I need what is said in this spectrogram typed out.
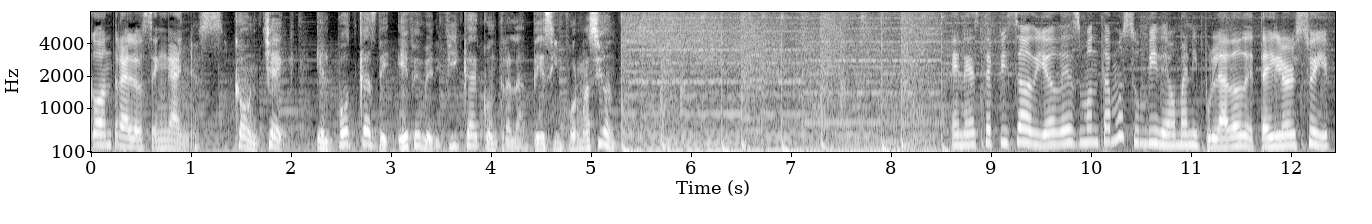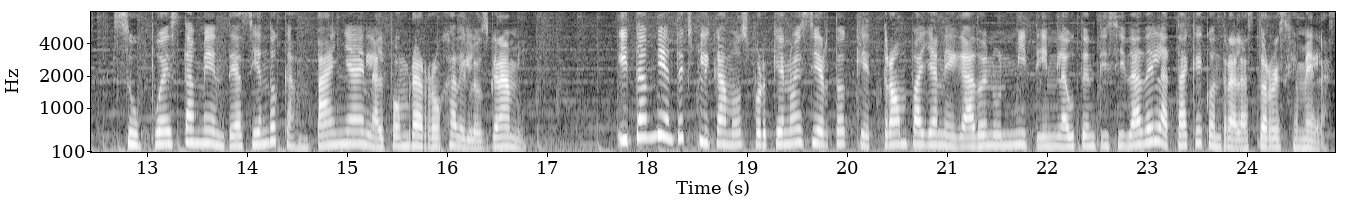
contra los engaños. Concheck, el podcast de F Verifica contra la desinformación. En este episodio desmontamos un video manipulado de Taylor Swift supuestamente haciendo campaña en la alfombra roja de los Grammy. Y también te explicamos por qué no es cierto que Trump haya negado en un meeting la autenticidad del ataque contra las Torres Gemelas.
